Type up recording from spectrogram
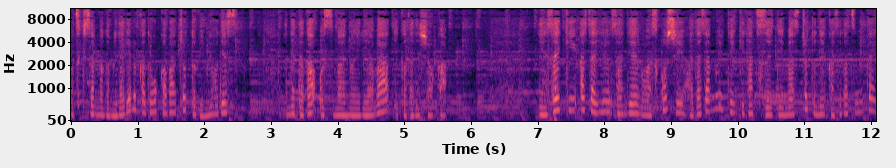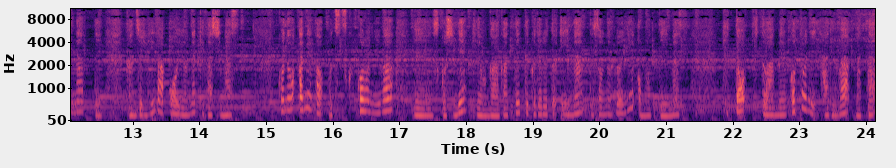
お月様が見られるかどうかはちょっと微妙です。あなたがお住まいのエリアはいかがでしょうか？えー、最近朝夕サンディエゴは少し肌寒い天気が続いています。ちょっとね、風が冷たいなって感じる日が多いような気がします。この雨が落ち着く頃には、えー、少しね、気温が上がってってくれるといいなってそんな風に思っています。きっと一雨ごとに春はまた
